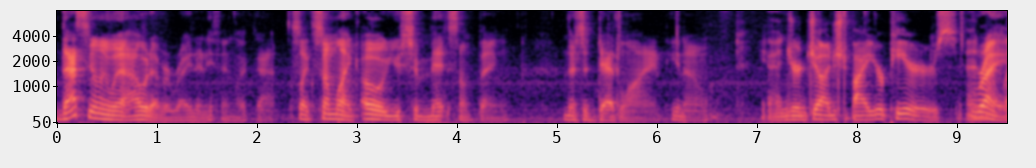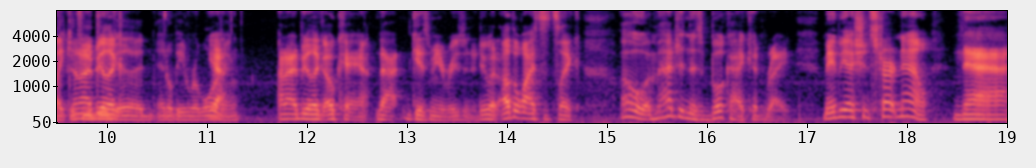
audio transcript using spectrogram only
that's the only way I would ever write anything like that. It's like some like, oh, you submit something and there's a deadline, you know. yeah, and you're judged by your peers, and Right, Like if and you I'd be do like- good, it'll be rewarding. And I'd be like, okay, that gives me a reason to do it. Otherwise, it's like, oh, imagine this book I could write. Maybe I should start now. Nah,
